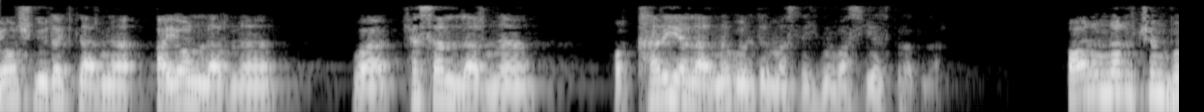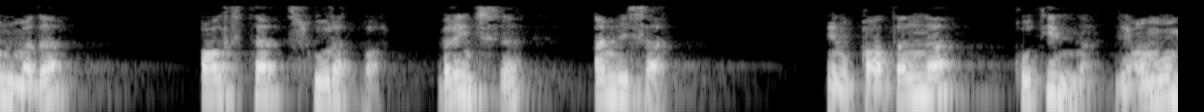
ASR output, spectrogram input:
yosh go'daklarni ayollarni va kasallarni va qariyalarni o'ldirmaslikni vasiyat qiladilar olimlar uchun bu nimada oltita surat bor birinchisi an nisa in qatalna qutilna لعموم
